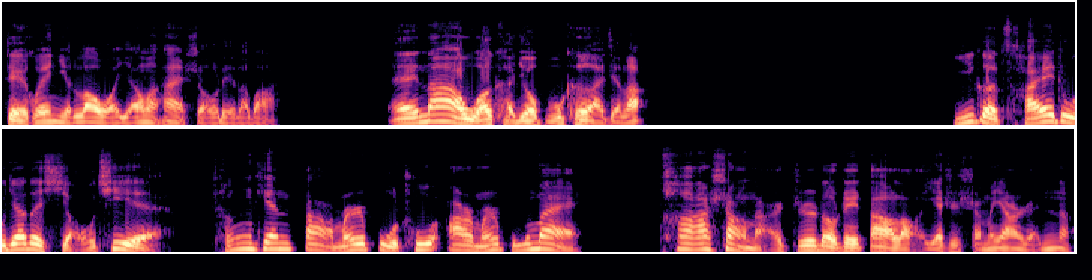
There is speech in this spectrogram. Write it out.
这回你落我杨文翰手里了吧？哎，那我可就不客气了。一个财主家的小妾，成天大门不出，二门不迈，他上哪知道这大老爷是什么样人呢？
